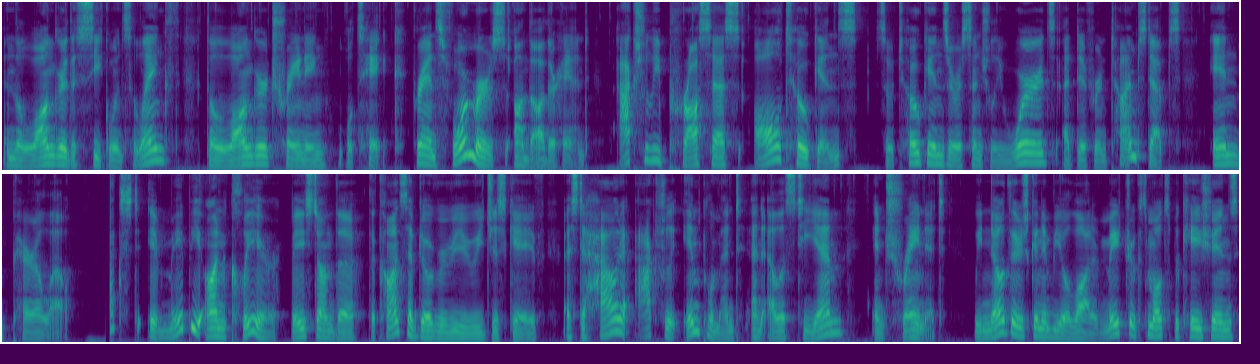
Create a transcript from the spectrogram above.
and the longer the sequence length, the longer training will take. Transformers, on the other hand, actually process all tokens, so tokens are essentially words at different time steps, in parallel. Next, it may be unclear, based on the, the concept overview we just gave, as to how to actually implement an LSTM and train it. We know there's going to be a lot of matrix multiplications,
